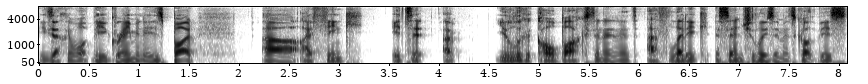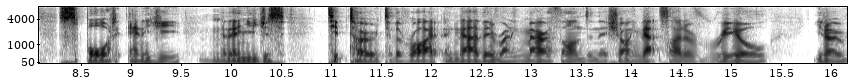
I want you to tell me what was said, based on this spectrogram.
exactly what the agreement is, but uh, I think it's a, a you look at Cole Buxton and it's athletic essentialism. It's got this sport energy, and then you just tiptoe to the right, and now they're running marathons and they're showing that side of real, you know,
